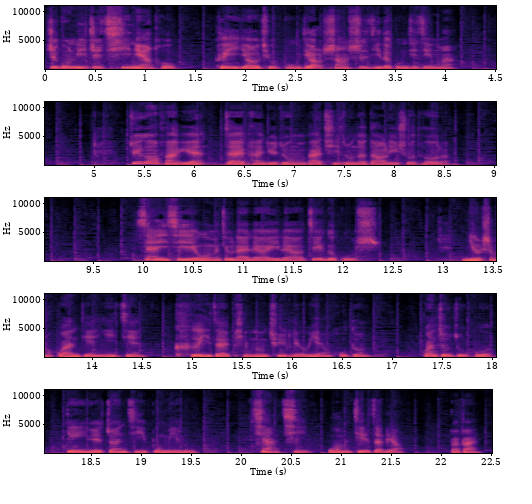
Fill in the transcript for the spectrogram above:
职工离职七年后，可以要求补缴上世纪的公积金吗？最高法院在判决中把其中的道理说透了。下一期我们就来聊一聊这个故事。你有什么观点意见，可以在评论区留言互动。关注主播，订阅专辑不迷路。下期我们接着聊，拜拜。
